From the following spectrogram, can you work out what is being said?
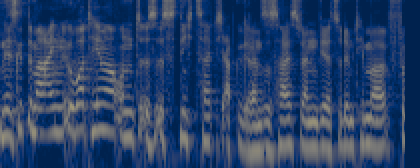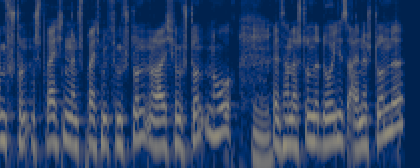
Nee, es gibt immer ein Oberthema und es ist nicht zeitlich abgegrenzt. Das heißt, wenn wir zu dem Thema fünf Stunden sprechen, dann sprechen wir fünf Stunden oder ich fünf Stunden hoch. Mhm. Wenn es an der Stunde durch ist, eine Stunde.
